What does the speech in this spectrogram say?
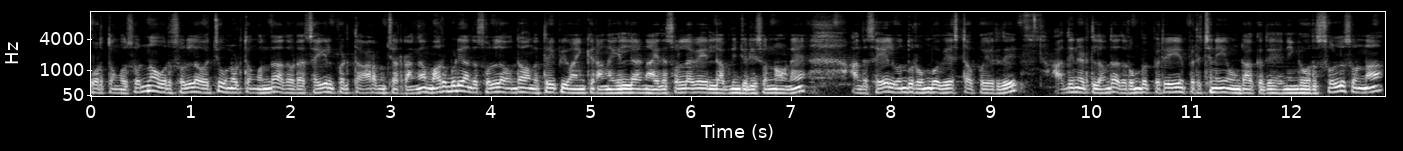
ஒருத்தவங்க சொன்ன ஒரு சொல்லை வச்சு இன்னொருத்தவங்க வந்து அதோட செயல்படுத்த ஆரம்பிச்சிடுறாங்க. மறுபடியும் அந்த சொல்லை வந்து அவங்க திருப்பி வாங்கிக்கிறாங்க. இல்லை நான் இதை சொல்லவே இல்லை அப்படின்னு சொல்லி சொன்னோன்னே அந்த செயல் வந்து ரொம்ப வேஸ்ட்டாக போயிடுது அதே நேரத்தில் வந்து அது ரொம்ப பெரிய பிரச்சனை பிரச்சனையும் உண்டாக்குது. நீங்கள் ஒரு சொல் சொன்னால்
